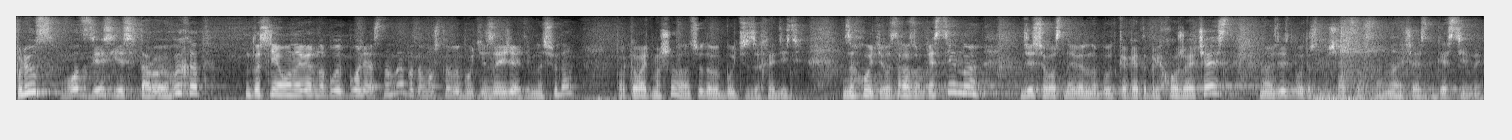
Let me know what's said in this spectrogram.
Плюс вот здесь есть второй выход. Ну, точнее, он, наверное, будет более основной, потому что вы будете заезжать именно сюда, парковать машину, отсюда вы будете заходить. Заходите вы сразу в гостиную. Здесь у вас, наверное, будет какая-то прихожая часть, но здесь будет размещаться основная часть гостиной.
